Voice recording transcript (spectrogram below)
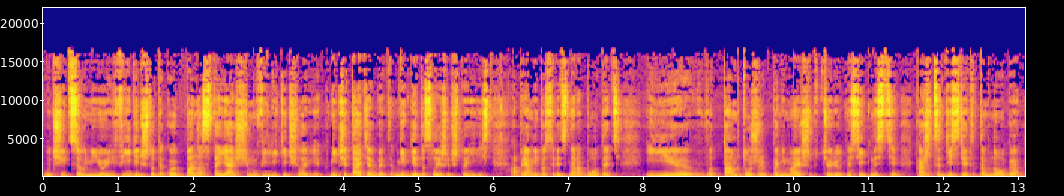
учиться у нее и видеть, что такое по-настоящему великий человек. Не читать об этом, не где-то слышать, что есть, а прям непосредственно работать. И вот там тоже понимаешь эту теорию относительности. Кажется, 10 лет лет это много,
